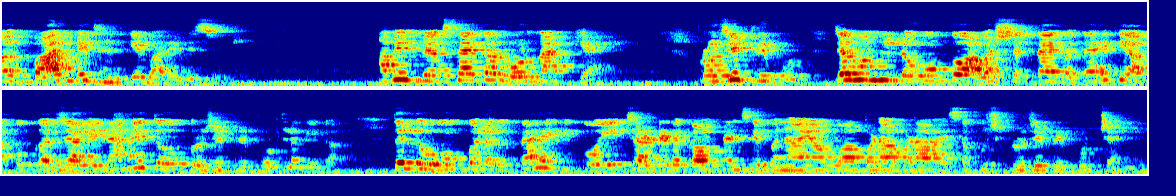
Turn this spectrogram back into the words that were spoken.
और बाद में धन के बारे में सोचो। अब इस व्यवसाय का रोड मैप क्या है? प्रोजेक्ट रिपोर्ट जब हम लोगों को आवश्यकताएँ बताए कि आपको कर्जा लेना है तो प्रोजेक्ट रिपोर्ट लगेगा। तो लोगों को लगता है कि कोई चार्टर्ड अकाउंटेंट से बनाया हुआ बड़ा बड़ा ऐसा कुछ प्रोजेक्ट रिपोर्ट चाहिए।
